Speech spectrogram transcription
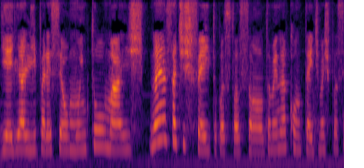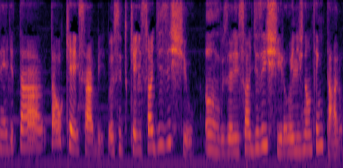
e ele ali pareceu muito mais, não é satisfeito com a situação, também não é contente, mas tipo assim, ele tá tá OK, sabe? Eu sinto que ele só desistiu. Ambos, eles só desistiram, eles não tentaram.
